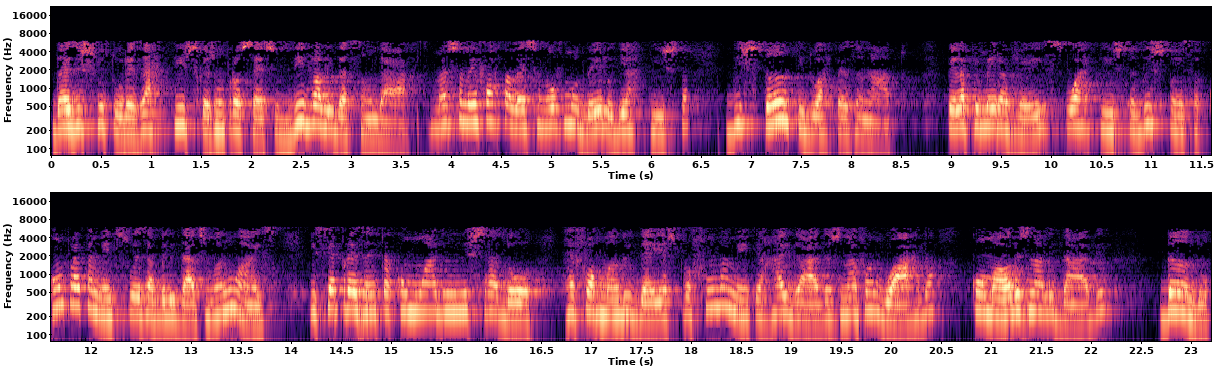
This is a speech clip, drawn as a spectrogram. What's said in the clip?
das estruturas artísticas no processo de validação da arte, mas também fortalece um novo modelo de artista distante do artesanato. Pela primeira vez, o artista dispensa completamente suas habilidades manuais e se apresenta como um administrador, reformando ideias profundamente arraigadas na vanguarda, com a originalidade, dando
